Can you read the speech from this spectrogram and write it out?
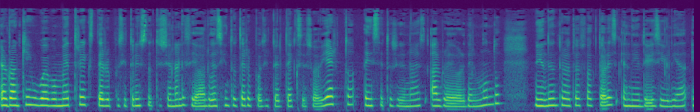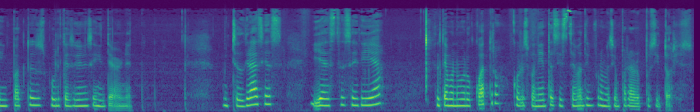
El ranking Webometrics de repositorios institucionales evalúa cientos de repositorios de acceso abierto de institucionales alrededor del mundo, midiendo entre otros factores el nivel de visibilidad e impacto de sus publicaciones en Internet. Muchas gracias. Y este sería el tema número 4, correspondiente a sistemas de información para repositorios.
